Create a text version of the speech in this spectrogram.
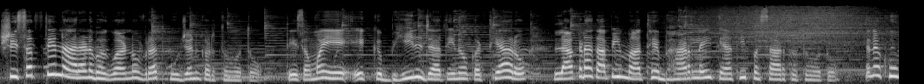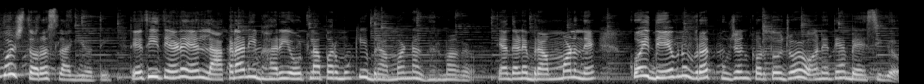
શ્રી સત્યનારાયણ ભગવાનનું વ્રત પૂજન કરતો હતો. તે સમયે એક ભીલ જાતિનો કઠિયારો લાકડા કાપી માથે ભાર લઈ ત્યાંથી પસાર થતો હતો. તેને ખૂબ જ તરસ લાગી હતી. તેથી તેણે લાકડાની ભારી ઓટલા પર મૂકી બ્રાહ્મણના ઘરમાં ગયો. ત્યાં તેણે બ્રાહ્મણને કોઈ દેવનું વ્રત પૂજન કરતો જોયો અને ત્યાં બેસી ગયો.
